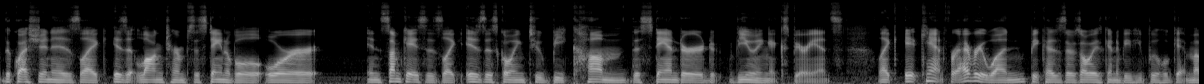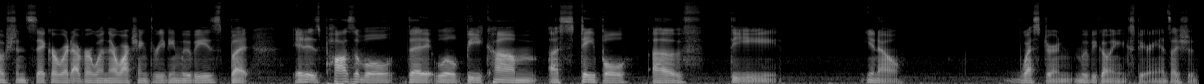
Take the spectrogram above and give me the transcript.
the question is like is it long-term sustainable? Or in some cases like is this going to become the standard viewing experience? Like it can't for everyone because there's always going to be people who get motion sick or whatever when they're watching 3d movies but it is possible that it will become a staple of the you know western movie going experience i should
